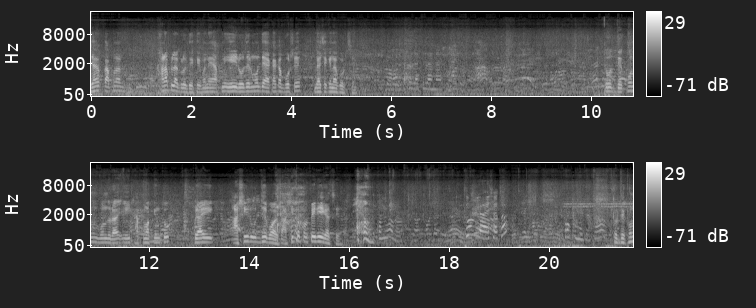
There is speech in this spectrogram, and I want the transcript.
যাই হোক, আপনার খারাপ লাগল দেখে মানে আপনি এই রোদের মধ্যে একা একা বসে বেচে কেনা করছেন। তো দেখুন বন্ধুরা, এই ঠাকুমা কিন্তু প্রায় আশির ঊর্ধ্বে বয়স, আশি তো পেরিয়ে গেছে। তো দেখুন,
